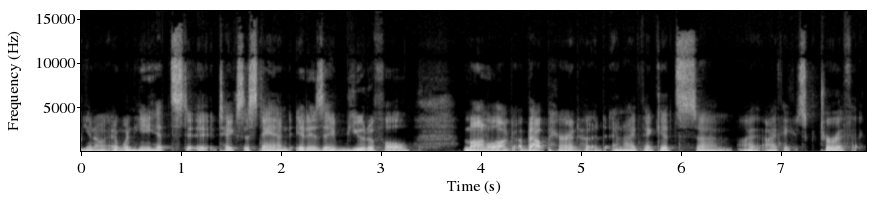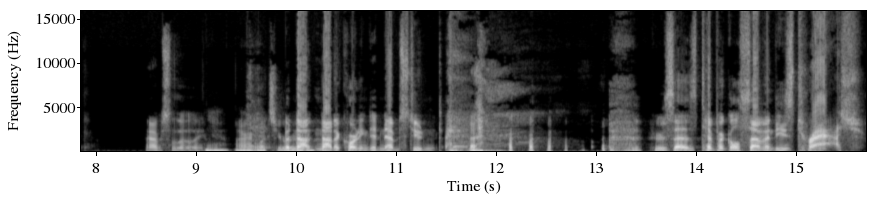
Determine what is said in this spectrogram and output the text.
you know, and when he hits it takes a stand, it is a beautiful monologue about parenthood, and I think it's um I, I think it's terrific. absolutely. Yeah. All right, what's your but not not according to Neb Student, who says typical '70s trash.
